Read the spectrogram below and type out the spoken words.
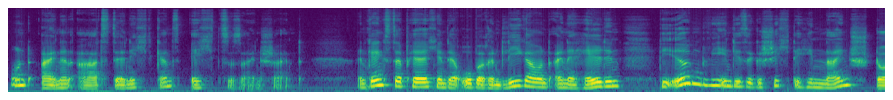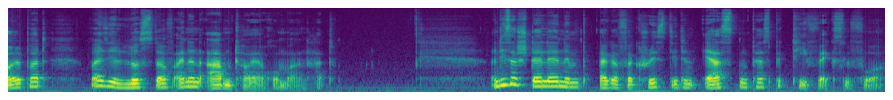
und einen Arzt, der nicht ganz echt zu sein scheint ein Gangsterpärchen der oberen Liga und eine Heldin, die irgendwie in diese Geschichte hineinstolpert, weil sie Lust auf einen Abenteuerroman hat. An dieser Stelle nimmt Agatha Christie den ersten Perspektivwechsel vor,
